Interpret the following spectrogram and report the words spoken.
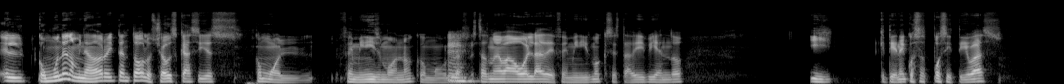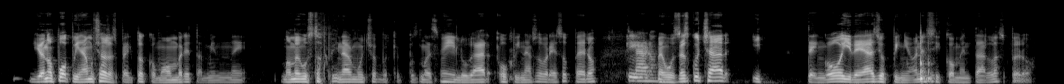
El, común denominador ahorita en todos los shows casi es como el feminismo, ¿no? Como esta nueva ola de feminismo que se está viviendo y que tiene cosas positivas. Yo no puedo opinar mucho al respecto como hombre, también me, no me gusta opinar mucho porque pues no es mi lugar opinar sobre eso, pero claro. me gusta escuchar y tengo ideas y opiniones y comentarlas, pero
